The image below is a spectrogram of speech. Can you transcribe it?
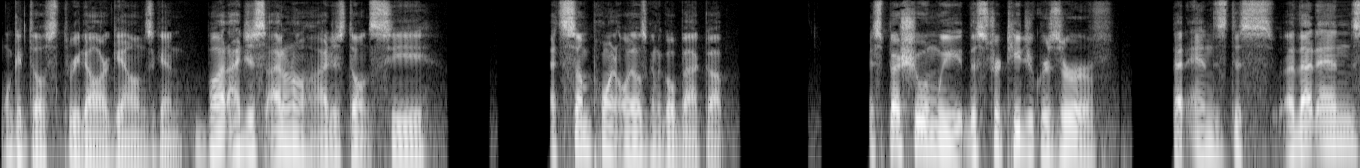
We'll get those $3 gallons again. But I just, I don't know. I just don't see. At some point, oil's going to go back up. Especially when we, the strategic reserve that ends this, uh, that ends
